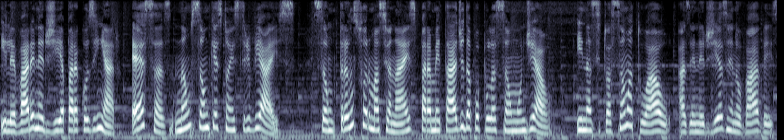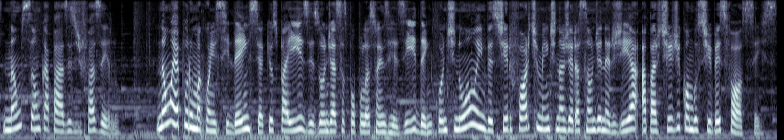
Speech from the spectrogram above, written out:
e levar energia para cozinhar. Essas não são questões triviais. São transformacionais para metade da população mundial. E na situação atual, as energias renováveis não são capazes de fazê-lo. Não é por uma coincidência que os países onde essas populações residem continuam a investir fortemente na geração de energia a partir de combustíveis fósseis.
